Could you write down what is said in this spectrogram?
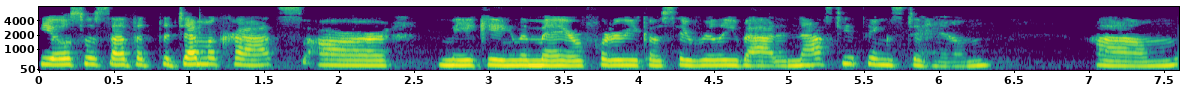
He also said that the Democrats are making the mayor of Puerto Rico say really bad and nasty things to him. Um,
